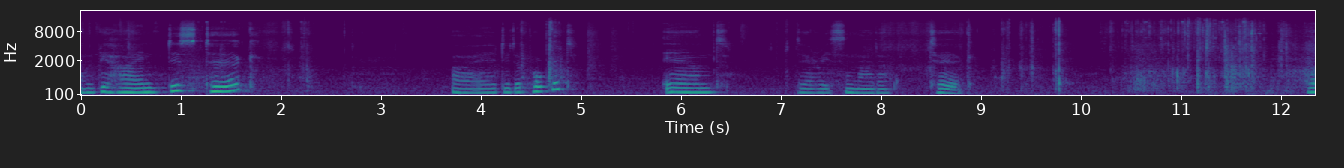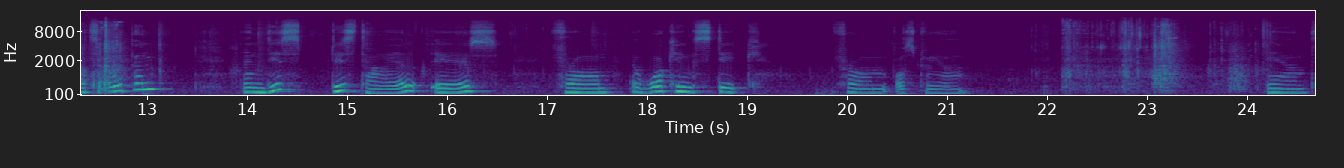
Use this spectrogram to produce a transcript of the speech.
And behind this tag I did a pocket and there is another tag. Let's open and this this tile is from a walking stick from Austria. And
